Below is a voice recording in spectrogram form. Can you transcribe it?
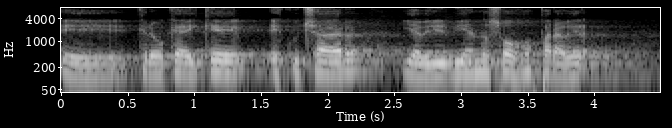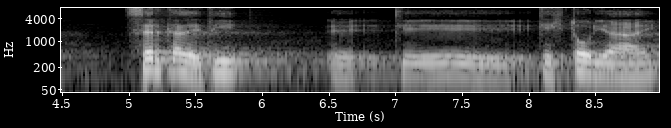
eh, creo que hay que escuchar y abrir bien los ojos para ver cerca de ti eh, qué, qué, historia hay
